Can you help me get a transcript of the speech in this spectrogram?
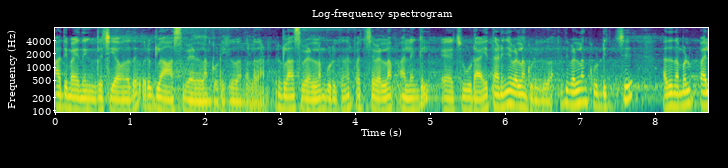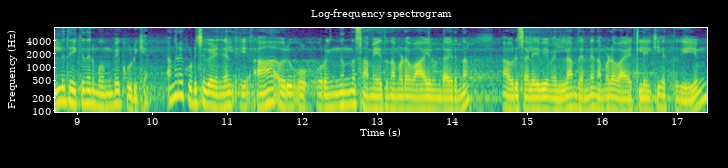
ആദ്യമായി നിങ്ങൾക്ക് ചെയ്യാവുന്നത് ഒരു ഗ്ലാസ് വെള്ളം കുടിക്കുക എന്നുള്ളതാണ്. ഒരു ഗ്ലാസ് വെള്ളം കുടിക്കുന്ന പച്ചവെള്ളം അല്ലെങ്കിൽ ചൂടായി തണിഞ്ഞ വെള്ളം കുടിക്കുക. ഇത് വെള്ളം കുടിച്ച് അത് നമ്മൾ പല്ല് തേക്കുന്നതിന് മുമ്പേ കുടിക്കാം. അങ്ങനെ കുടിച്ചു കഴിഞ്ഞാൽ ഈ ആ ഒരു ഉറങ്ങുന്ന സമയത്ത് നമ്മുടെ വായിലുണ്ടായിരുന്ന ആ ഒരു സലൈവയും എല്ലാം തന്നെ നമ്മുടെ വയറ്റിലേക്ക് എത്തുകയും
